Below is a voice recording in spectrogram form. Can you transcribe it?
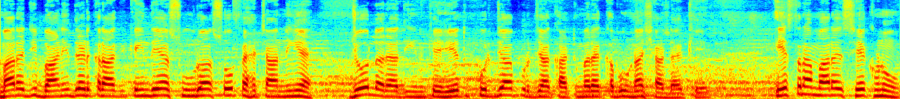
ਮਹਾਰਾਜ ਜੀ, ਬਾਣੀ ਦ੍ਰਿੜ ਕਰਾ ਕੇ ਕਹਿੰਦੇ ਆ, ਸੂਰਾ ਸੋ ਹੈ ਜੋ ਲਰੈ ਦੀਨ ਕੇ ਹੇਤ, ਪੁਰਜਾ ਪੁਰਜਾ ਕੱਟ ਮਰੈ ਕਬੂ ਨਾ ਛਾੜੈ ਕੇ ਇਸ ਤਰ੍ਹਾਂ ਮਹਾਰਾਜ ਸਿੱਖ ਨੂੰ,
